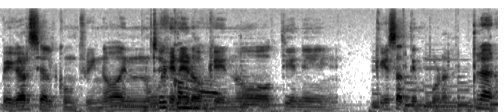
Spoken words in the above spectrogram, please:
pegarse al country, ¿no? En un Sí, género como- que no tiene, que es atemporal. Claro.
